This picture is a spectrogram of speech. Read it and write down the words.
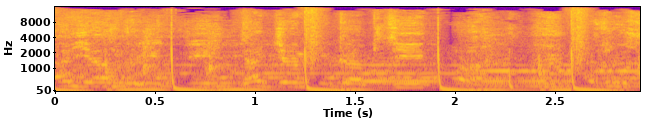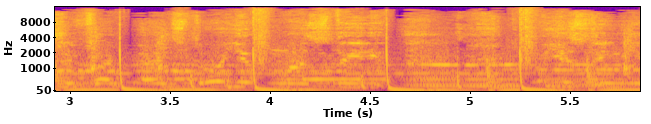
А я и ты, на чем ты коптит Послушай, опять строим мосты. Но если не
